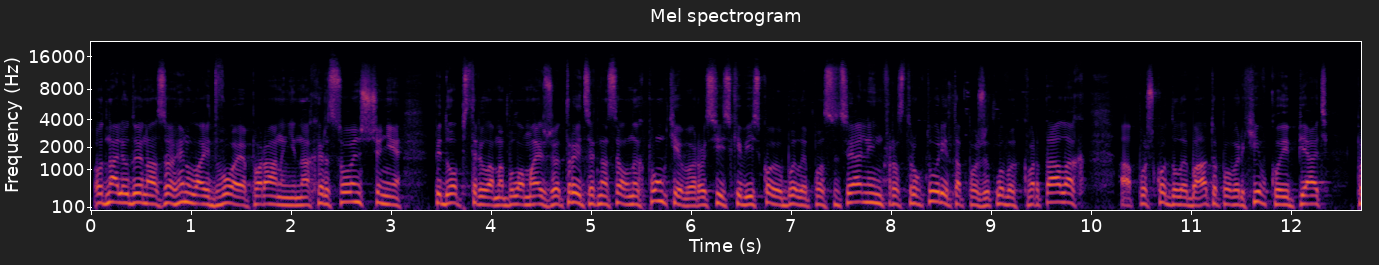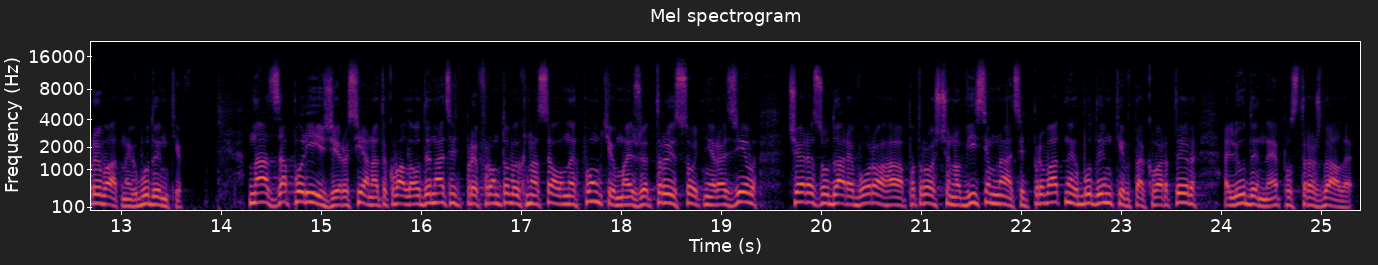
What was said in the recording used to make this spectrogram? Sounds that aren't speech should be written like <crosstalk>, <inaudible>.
Одна людина загинула і двоє поранені на Херсонщині. Під обстрілами було майже 30 населених пунктів. Російські військові били по соціальній інфраструктурі та по житлових кварталах. А пошкодили багатоповерхівку і 5 приватних будинків. На Запоріжжі росіяни атакували 11 прифронтових населених пунктів майже три сотні разів. Через удари ворога потрощено 18 приватних будинків та квартир. Люди не постраждали.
